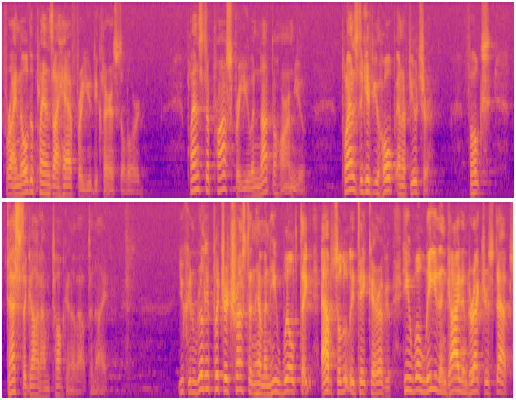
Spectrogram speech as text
For I know the plans I have for you, declares the Lord. Plans to prosper you and not to harm you. Plans to give you hope and a future. Folks, that's the God I'm talking about tonight. You can really put your trust in him and he will take absolutely take care of you. He will lead and guide and direct your steps.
